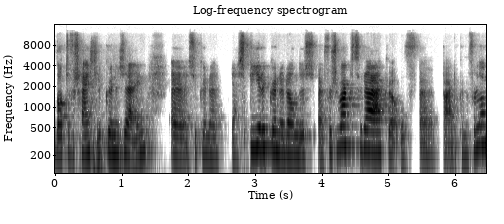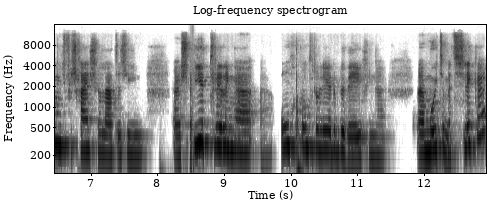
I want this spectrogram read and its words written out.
wat de verschijnselen kunnen zijn. Uh, ze kunnen, ja, spieren kunnen dan dus verzwakt raken of paarden kunnen verlammingsverschijnselen laten zien. spiertrillingen, ongecontroleerde bewegingen, moeite met slikken.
